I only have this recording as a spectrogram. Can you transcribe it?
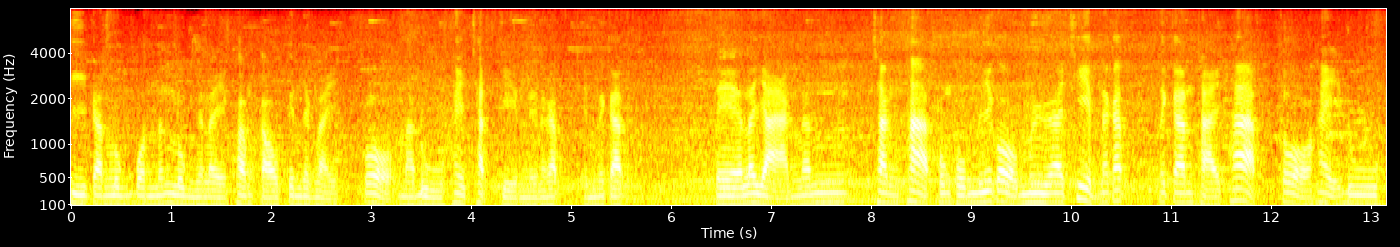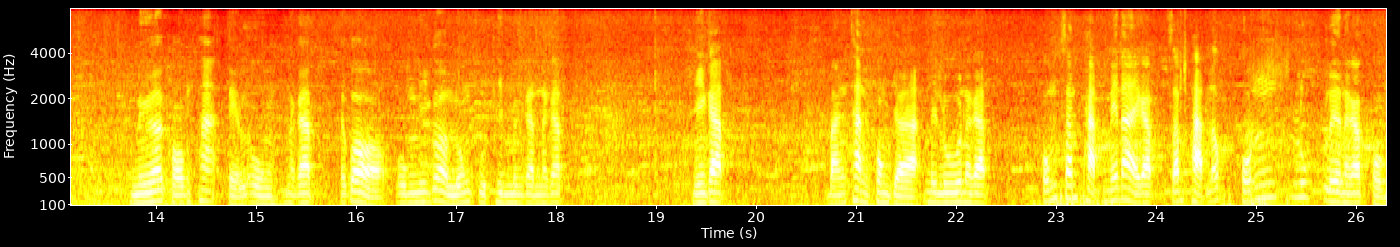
ธีการลงบนนั้นลงอย่างไร ความเก่าเป็นอย่างไร ก็มาดูให้ชัดเจนเลยนะครับ เห็นไหมครับ แต่ละอย่างนั้นช่างภาพของผมนี้ก็มืออาชีพนะครับ ในการถ่ายภาพก็ให้ดูเนื้อของพระแต่ละองค์นะครับ แล้วก็องค์นี้ก็หลวงปู่ทิมเหมือนกันนะครับ นี่ครับ บางท่านคงจะไม่รู้นะครับ ผมสัมผัสไม่ได้ครับ สัมผัสแล้วขนลุกเลยนะครับ ผม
